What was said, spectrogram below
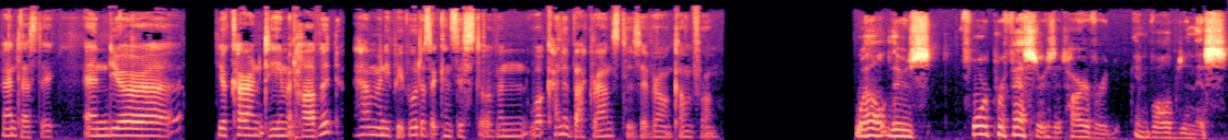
Fantastic. And you're uh, your current team at Harvard, how many people does it consist of, and what kind of backgrounds does everyone come from? Well, there's four professors at Harvard involved in this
